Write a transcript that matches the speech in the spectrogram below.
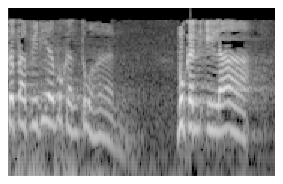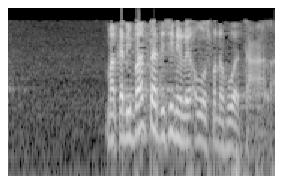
tetapi dia bukan Tuhan. Bukan ilah. Maka dibantah di sini oleh Allah taala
